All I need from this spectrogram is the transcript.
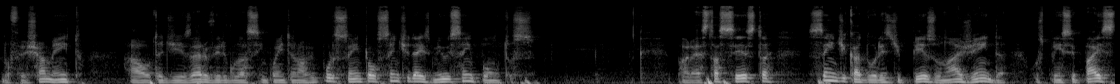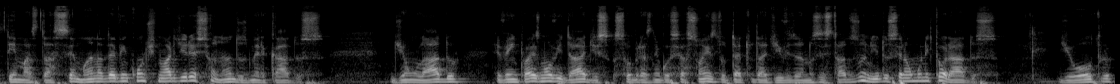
No fechamento, a alta de 0,59% aos 110.100 pontos. Para esta sexta, sem indicadores de peso na agenda, os principais temas da semana devem continuar direcionando os mercados. De um lado, eventuais novidades sobre as negociações do teto da dívida nos Estados Unidos serão monitorados. De outro,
